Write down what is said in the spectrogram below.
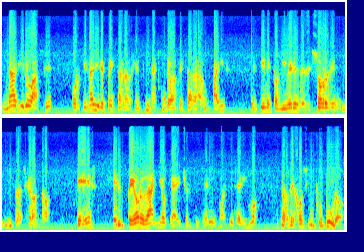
nadie lo hace porque nadie le presta a la Argentina. ¿Quién le va a prestar a un país que tiene estos niveles de desorden y inflación, ¿no? que es el peor daño que ha hecho el kirchnerismo. El kirchnerismo nos dejó sin futuro.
